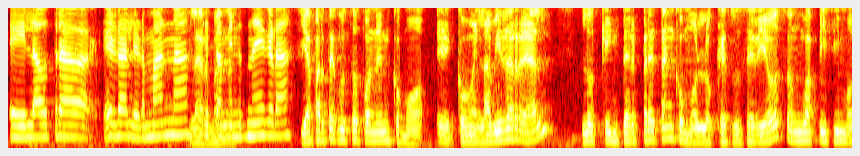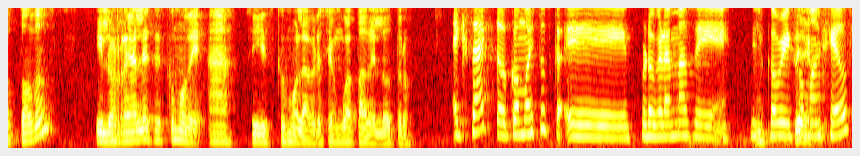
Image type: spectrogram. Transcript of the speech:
eh, la otra era la hermana, La que hermana. también es negra. Y aparte justo ponen como, eh, como en la vida real, los que interpretan como lo que sucedió son guapísimos todos. Y los reales es como de, ah, sí, es como la versión guapa del otro. Exacto, como estos eh, programas de Discovery Sí. Common Health.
